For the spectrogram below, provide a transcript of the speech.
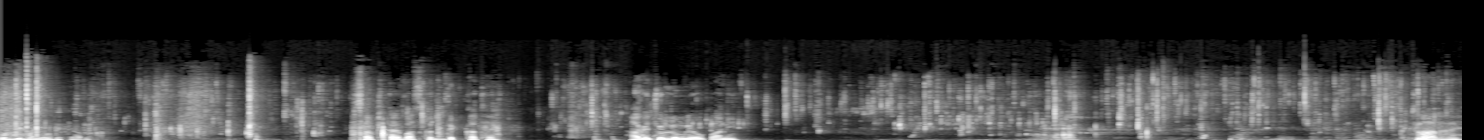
और भी हमारी देख के आप। सबका बस का दिक्कत है। आगे चुल्लुम ले पानी। चला रहा है।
